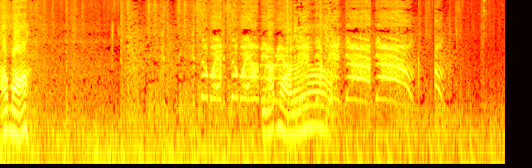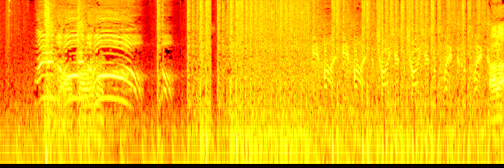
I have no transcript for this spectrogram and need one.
เอาหมอกูรับหมอเลยอะเอาละ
